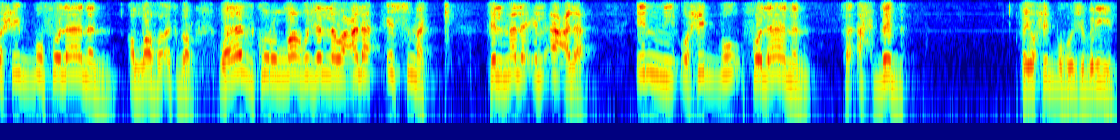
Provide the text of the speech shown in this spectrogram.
أحب فلانا. الله أكبر. ويذكر الله جل وعلا اسمك في الملأ الأعلى. إني أحب فلانا فأحببه. فيحبه جبريل.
